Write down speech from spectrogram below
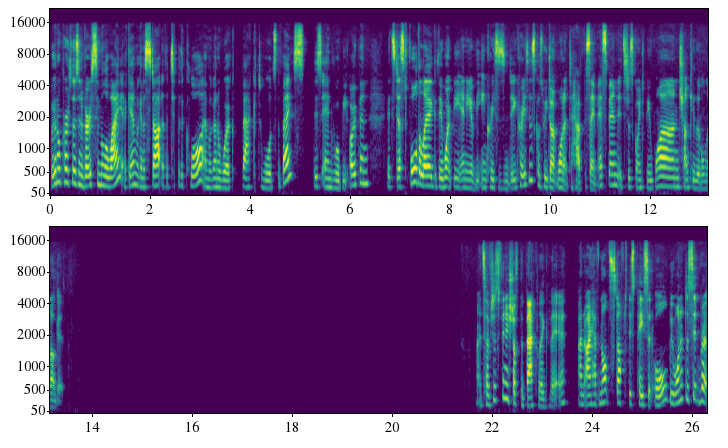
We're going to approach those in a very similar way. Again, we're going to start at the tip of the claw and we're going to work back towards the base. This end will be open. It's just for the leg. There won't be any of the increases and decreases because we don't want it to have the same S bend. It's just going to be one chunky little nugget. Right, so I've just finished off the back leg there and I have not stuffed this piece at all. We want it to sit re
